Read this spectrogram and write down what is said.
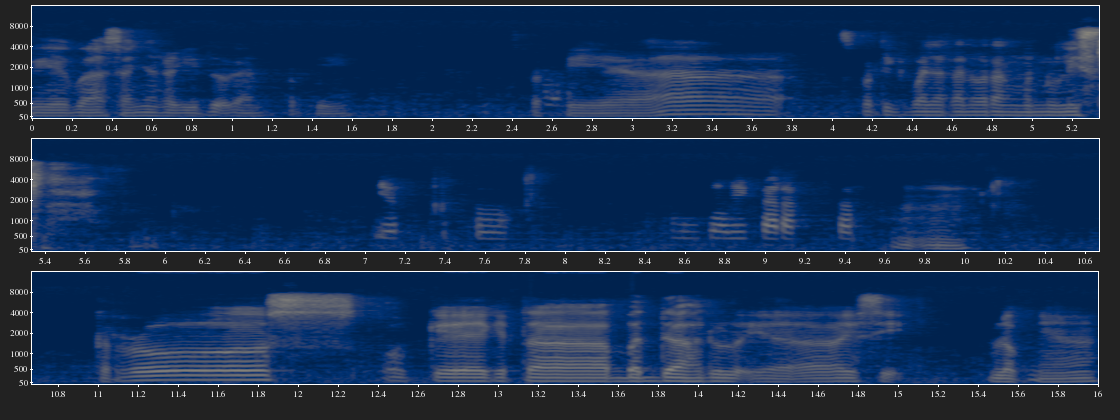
gaya bahasanya kayak gitu kan. Seperti seperti ya seperti kebanyakan orang menulis lah. Mencari karakter. Mm -mm. terus oke okay, kita bedah dulu ya isi blognya.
